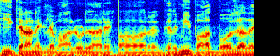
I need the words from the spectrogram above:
ठीक कराने के लिए भाल उड़ जा रहे हैं। और गर्मी बात बहुत ज़्यादा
